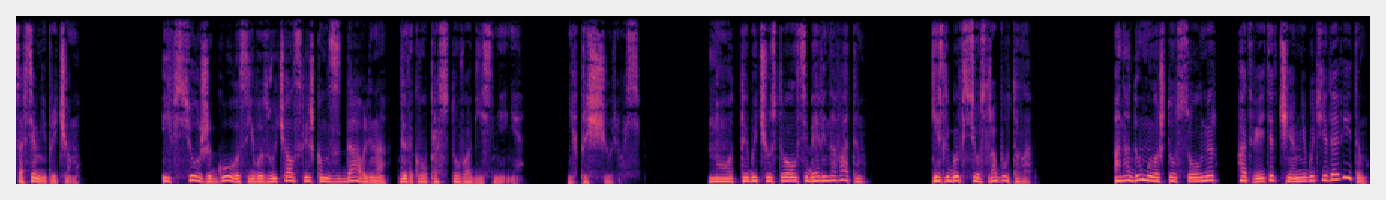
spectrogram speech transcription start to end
совсем ни при чем. И все же голос его звучал слишком сдавленно для такого простого объяснения. Не прищурилась. Но ты бы чувствовал себя виноватым, если бы все сработало. Она думала, что Солмер ответит чем-нибудь ядовитым,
